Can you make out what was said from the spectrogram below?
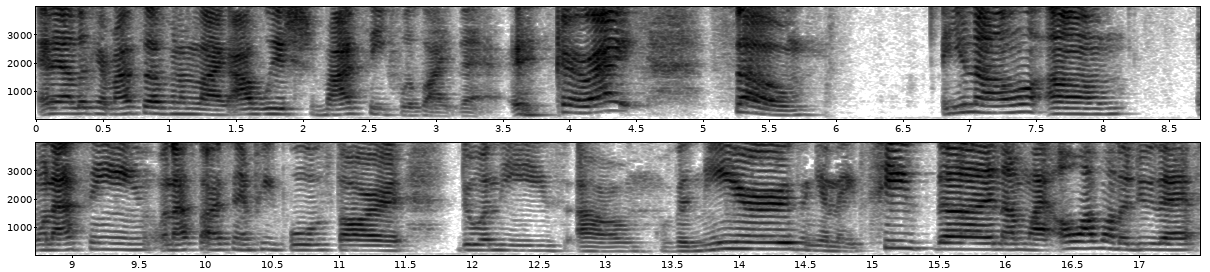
And then I look at myself and I'm like, I wish my teeth was like that. right? So, you know, um, when I seen, when I started seeing people start doing these um, veneers and getting their teeth done. I'm like, oh, I want to do that.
